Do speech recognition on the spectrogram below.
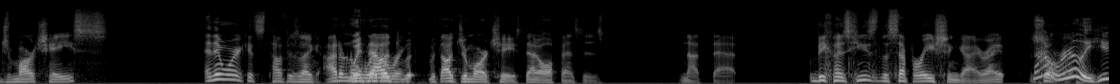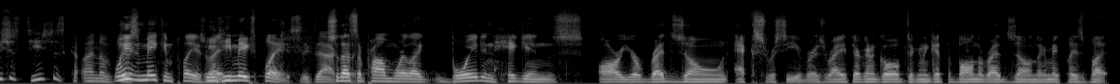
Ja'Marr Chase, and then where it gets tough is like I don't know without without Ja'Marr Chase, that offense is not that. Because he's the separation guy, right? Not so really. He's just he's just kind of. well, he's making plays, he, right? he makes plays exactly. So that's the problem where like Boyd and Higgins are your red zone X receivers, right? They're gonna go up, they're gonna get the ball in the red zone, they're gonna make plays. But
